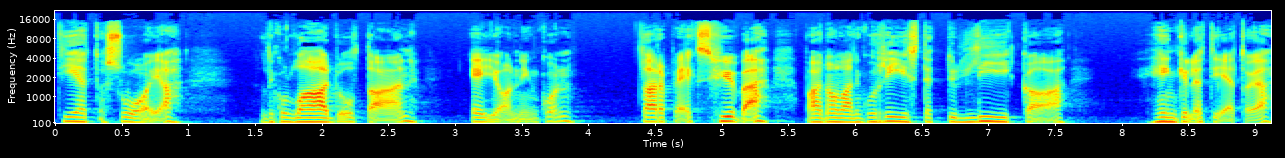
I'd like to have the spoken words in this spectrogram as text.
tietosuoja niin kuin laadultaan ei ole niin kuin tarpeeksi hyvä, vaan ollaan niin kuin riistetty liikaa henkilötietoja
